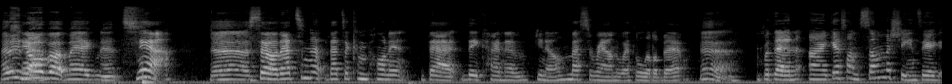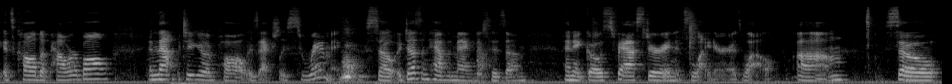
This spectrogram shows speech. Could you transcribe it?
I didn't Yeah. know about magnets. Yeah, Yeah. so that's an, that's a component that they kind of you know mess around with a little bit. yeah. But then I guess on some machines they, it's called a power ball, and that particular ball is actually ceramic, so it doesn't have the magnetism, and it goes faster and it's lighter as well. Um, so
